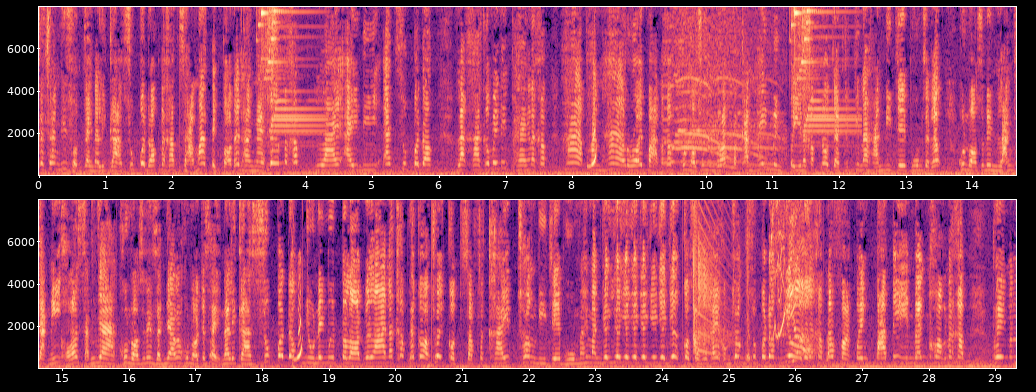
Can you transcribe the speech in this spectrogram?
ก็ช่างที่สนใจนาฬิกาซุปเปอร์ด็อกนะครับ สามารถติดต่อได้ทางไงเดิมนะครับ Line ID at super dog ราคาก็ไม่ได้แพงนะครับ 5,500 บาทนะครับ คุณหมอสุนินรับประกันให้ 1 ปีนะครับ นอกจากจะกินอาหารดีเจภูมิเสร็จแล้ว คุณหมอสุนินหลังจากนี้ขอสัญญา คุณหมอสุนินสัญญาว่าคุณหมอจะใส่นาฬิกาซุปเปอร์ด็อกอยู่ในมือตลอดเวลานะครับ แล้วก็ช่วยกด subscribe ช่องดีเจภูมิให้มันเยอะๆๆๆๆๆๆกด subscribe ของช่องซุปปดอกเยอะเลยนะครับแล้วฝากเพลงปาร์ตี้อินแบงคอกนะครับ เพลงมัน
